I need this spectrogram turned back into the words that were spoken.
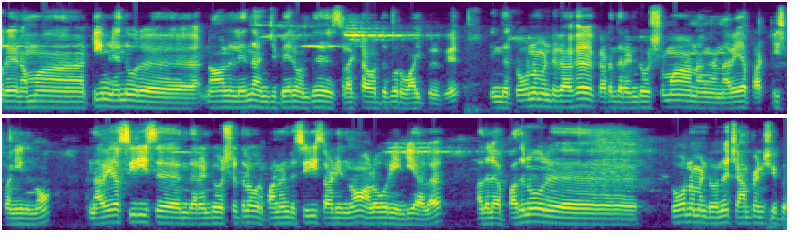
ஒரு நம்ம டீம்லேருந்து ஒரு நாலுலேருந்து அஞ்சு பேர் வந்து செலக்ட் ஆகிறதுக்கு ஒரு வாய்ப்பு இருக்குது இந்த டோர்னமெண்ட்டுக்காக கடந்த ரெண்டு வருஷமாக நாங்கள் நிறையா ப்ராக்டிஸ் பண்ணியிருந்தோம். நிறையா சீரீஸ் இந்த ரெண்டு வருஷத்தில் ஒரு பன்னெண்டு சீரீஸ் ஆடிருந்தோம் ஆல் ஓவர் இந்தியாவில் அதில் பதினோரு டோர்னமெண்ட் வந்து சாம்பியன்ஷிப்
